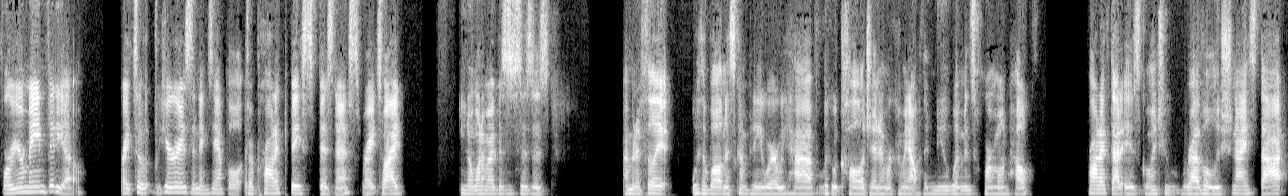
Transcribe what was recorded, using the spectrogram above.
for your main video, right? So here is an example of a product based business, right? So I, you know, one of my businesses is I'm an affiliate with a wellness company where we have liquid collagen and we're coming out with a new women's hormone health product that is going to revolutionize that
